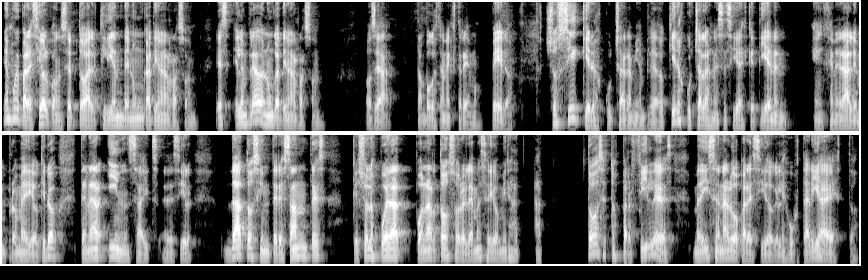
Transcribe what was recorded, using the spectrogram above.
Es muy parecido al concepto al cliente nunca tiene razón. Es el empleado nunca tiene razón. O sea, tampoco es tan extremo, pero yo sí quiero escuchar a mi empleado, quiero escuchar las necesidades que tienen en general, en promedio, quiero tener insights, es decir, datos interesantes que yo los pueda poner todos sobre la mesa y digo, mira, a todos estos perfiles me dicen algo parecido, que les gustaría esto.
